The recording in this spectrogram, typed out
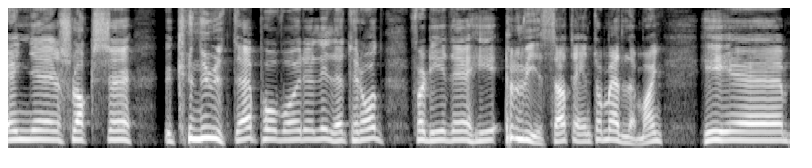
en eh, slags eh, knute på vår lille tråd, fordi det har vist seg at en av medlemmene har eh,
